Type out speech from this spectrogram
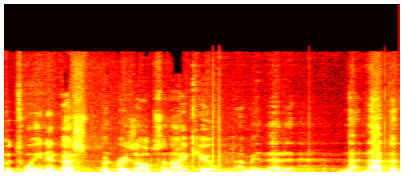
between investment results and IQ. I mean, that, not, not that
